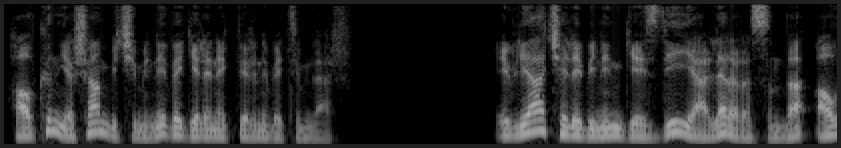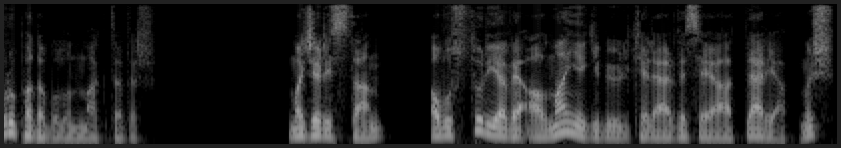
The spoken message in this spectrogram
halkın yaşam biçimini ve geleneklerini betimler. Evliya Çelebi'nin gezdiği yerler arasında Avrupa'da bulunmaktadır. Macaristan, Avusturya ve Almanya gibi ülkelerde seyahatler yapmış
